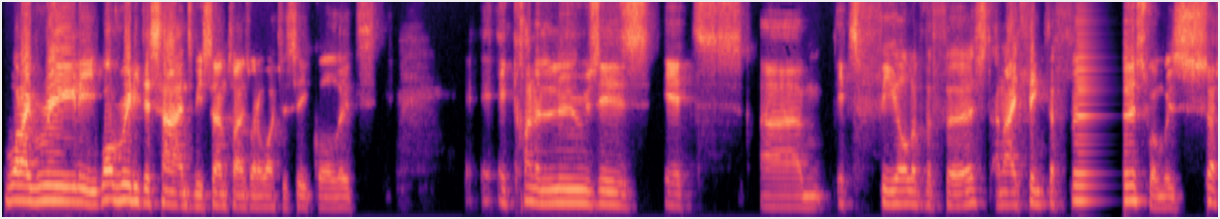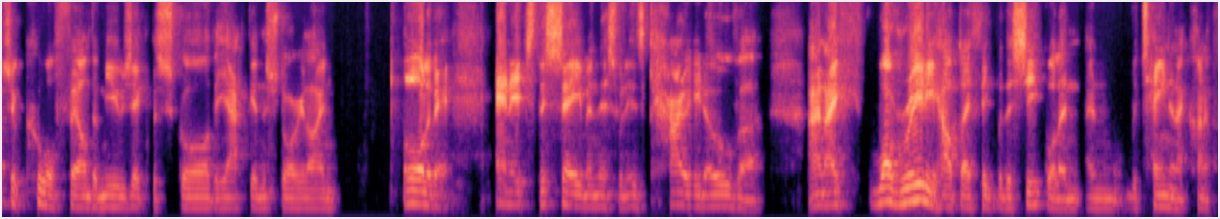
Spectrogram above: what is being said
what I really, what really disheartens me sometimes when I watch a sequel, it's it, it kind of loses its um, its feel of the first. And I think the first one was such a cool film the music, the score, the acting, the storyline, all of it. And it's the same in this one, it's carried over. And I, what really helped, I think, with the sequel and, and retaining that kind of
